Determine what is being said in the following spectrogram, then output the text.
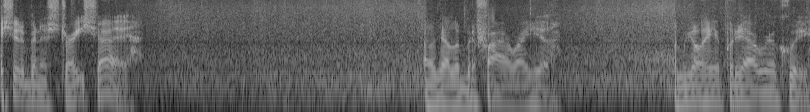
It should have been a straight shot. We got a little bit of fire right here. Let me go ahead and put it out real quick.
